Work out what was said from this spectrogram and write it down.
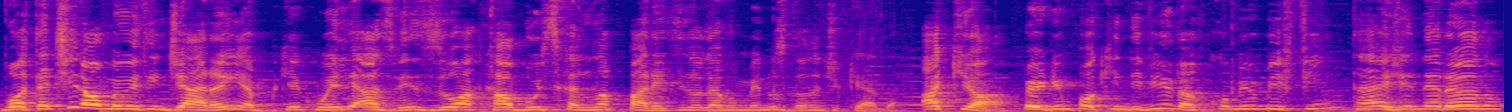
Vou até tirar o meu item de aranha, porque com ele, às vezes, eu acabo escalando a parede e eu levo menos dano de queda. Aqui, ó, perdi um pouquinho de vida, comi o bifinho, tá regenerando.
